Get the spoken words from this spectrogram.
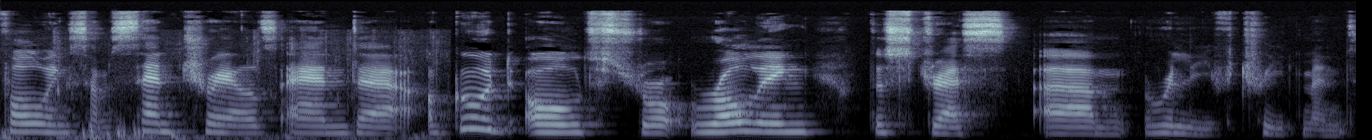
following some scent trails and uh, a good old rolling the stress um, relief treatment.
